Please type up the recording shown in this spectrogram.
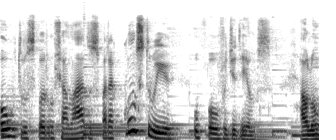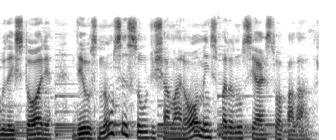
outros foram chamados para construir o povo de Deus. Ao longo da história, Deus não cessou de chamar homens para anunciar Sua palavra,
